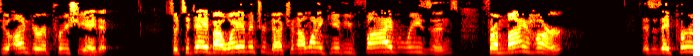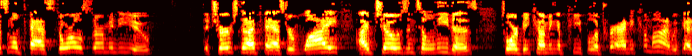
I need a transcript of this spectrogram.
to underappreciate it. So, today, by way of introduction, I want to give you five reasons from my heart this is a personal pastoral sermon to you, the church that I pastor, why I've chosen to lead us toward becoming a people of prayer. I mean, come on, we've got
